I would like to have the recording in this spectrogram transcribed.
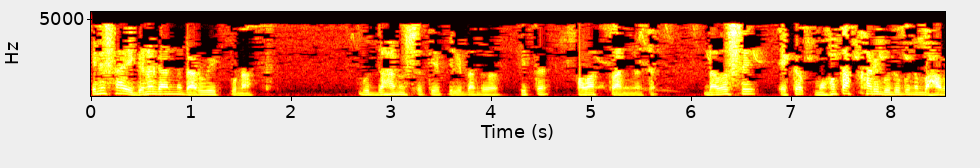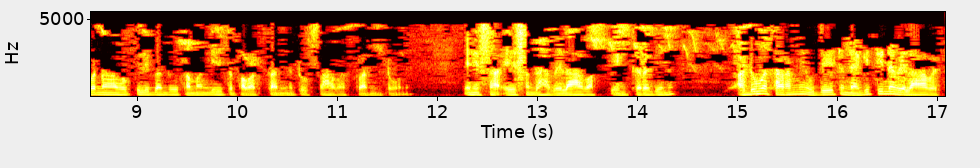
එනිසා ඉගෙන ගන්න දරුවෙක් වුණත් බුද්ධානුස්සතිය පිළිබඳව හිත පවත්වන්නට දවසේ එක මොහොතක් හරි බුදුගුණ භාවනාව පිළිබඳව තමන්ගේ හිත පවත්වන්නට උත්සාහවත් වන්නට ඕනේ. එනිසා ඒ සඳහා වේලාවක් වෙන් කරගෙන අඩුම තරමේ උදේට නැගිටින වෙලාවට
